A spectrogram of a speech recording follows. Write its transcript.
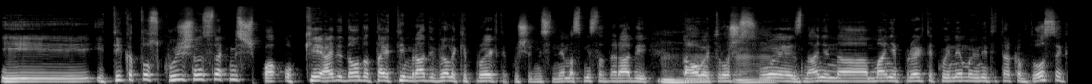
I, I ti kad to skužiš, onda si misliš, pa ok, ajde da onda taj tim radi velike projekte. Kušiš, mislim, nema smisla da radi, mm da ovaj troši mhm. svoje znanje na manje projekte koji nemaju niti takav doseg,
